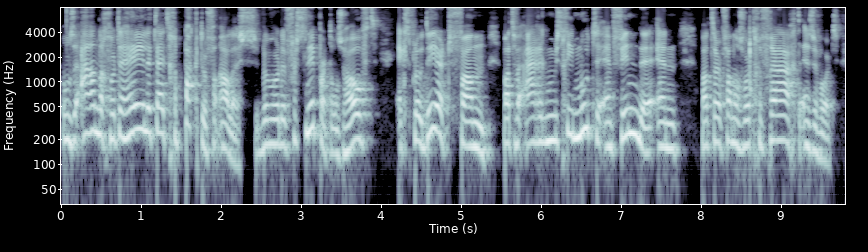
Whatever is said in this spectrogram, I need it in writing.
onze aandacht wordt de hele tijd gepakt door van alles. We worden versnipperd. Ons hoofd explodeert van wat we eigenlijk misschien moeten en vinden. En wat er van ons wordt gevraagd enzovoort.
